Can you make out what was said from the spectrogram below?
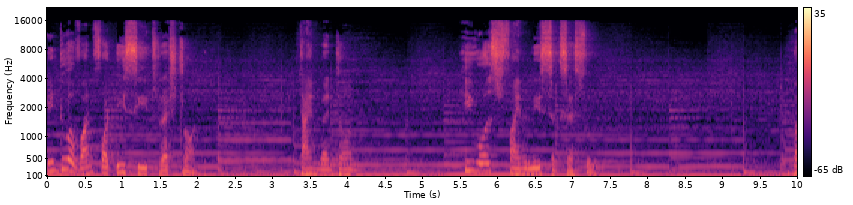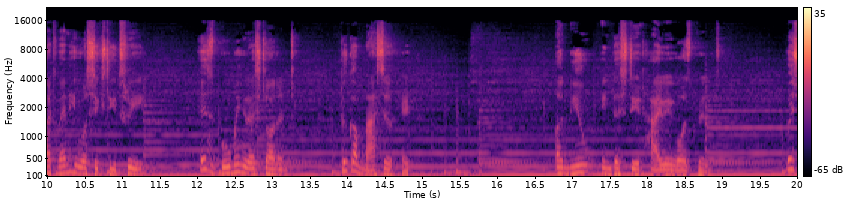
into a 140 seat restaurant. Time went on. He was finally successful. But when he was 63, his booming restaurant took a massive hit. A new interstate highway was built, which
